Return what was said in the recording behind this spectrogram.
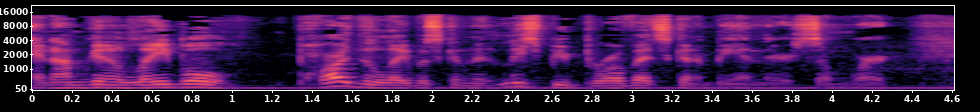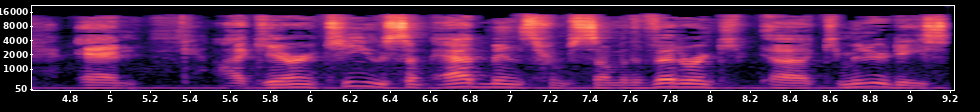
and I'm gonna label part of the label is gonna at least be Brovet's gonna be in there somewhere, and I guarantee you some admins from some of the veteran uh, communities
